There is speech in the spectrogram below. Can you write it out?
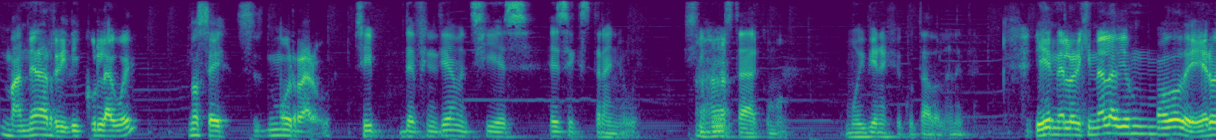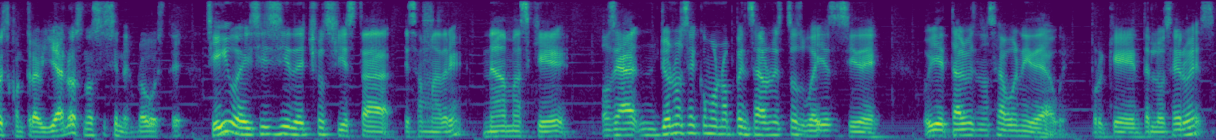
manera ridícula, güey. No sé, es muy raro, güey. Sí, definitivamente sí es, es extraño, güey. Sí, Ajá. no está como muy bien ejecutado, la neta. Y en el original había un modo de héroes contra villanos, no sé si en el nuevo esté. Sí, güey, sí, sí, de hecho sí está esa madre. Nada más que, o sea, yo no sé cómo no pensaron estos güeyes así de, oye, tal vez no sea buena idea, güey. Porque entre los héroes,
